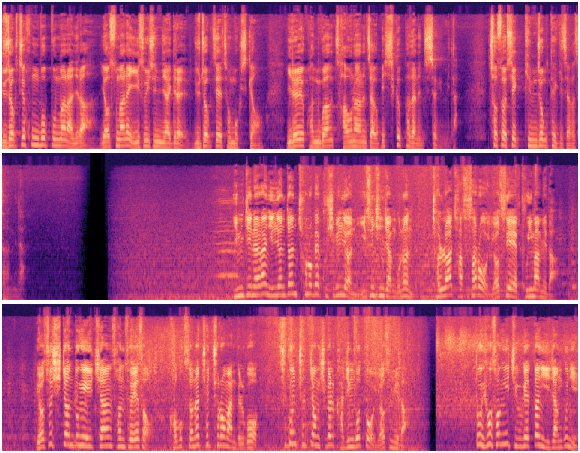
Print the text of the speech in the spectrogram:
유적지 홍보뿐만 아니라 여수만의 이순신 이야기를 유적지에 접목시켜 이를 관광 자원화하는 작업이 시급하다는 지적입니다. 첫 소식 김종태 기자가 전합니다. 임진왜란 1년 전 1591년 이순신 장군은 전라 자수사로 여수에 부임합니다. 여수 시전동에 위치한 선소에서 거북선을 최초로 만들고 수군 출정식을 가진 곳도 여수입니다. 또 효성이 지극했던 이 장군이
